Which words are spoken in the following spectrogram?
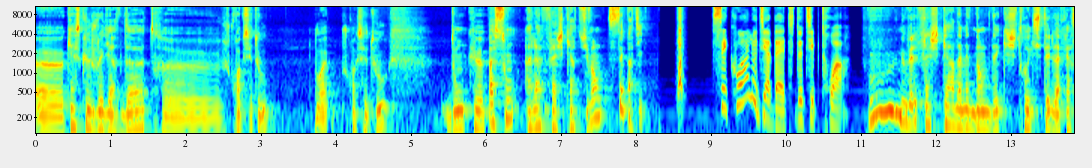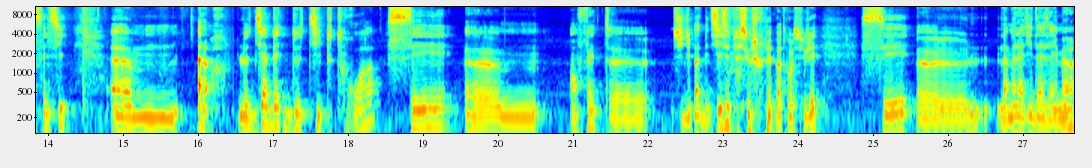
Euh, qu'est-ce que je voulais dire d'autre Je crois que c'est tout. Ouais, je crois que c'est tout. Donc passons à la flashcard suivante, c'est parti. C'est quoi le diabète de type 3 Ouh, nouvelle flashcard à mettre dans le deck, je suis trop excité de la faire celle-ci. alors, le diabète de type 3, c'est en fait, si je dis pas de bêtises, parce que je connais pas trop le sujet, c'est euh, la maladie d'Alzheimer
